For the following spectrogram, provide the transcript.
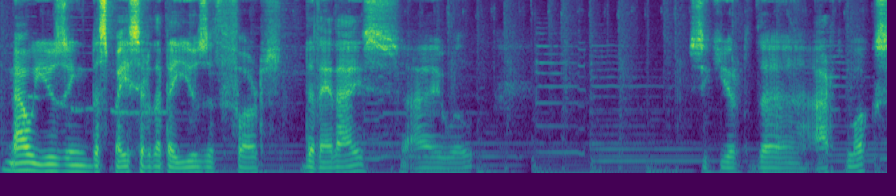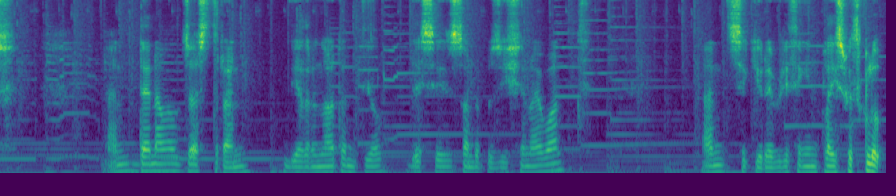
Now using the spacer that I used for the dead eyes, I will secure the art blocks and then I will just run the other knot until this is on the position I want and secure everything in place with glue.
